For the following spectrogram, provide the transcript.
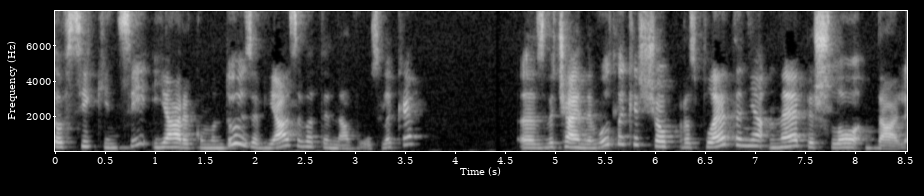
то всі кінці я рекомендую зав'язувати на вузлики, е, звичайні вузлики, щоб розплетення не пішло далі.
